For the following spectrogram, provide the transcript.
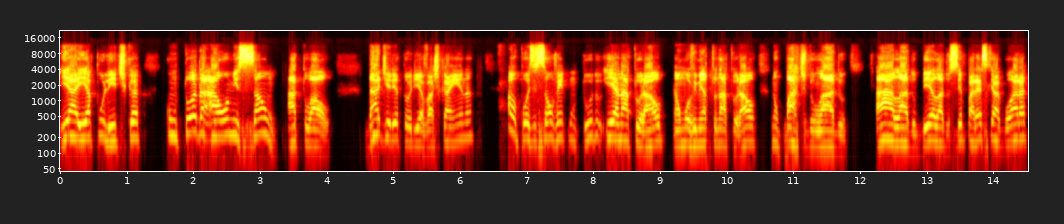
E aí a política, com toda a omissão atual da diretoria vascaína, a oposição vem com tudo e é natural, é um movimento natural, não parte de um lado A, lado B, lado C. Parece que agora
